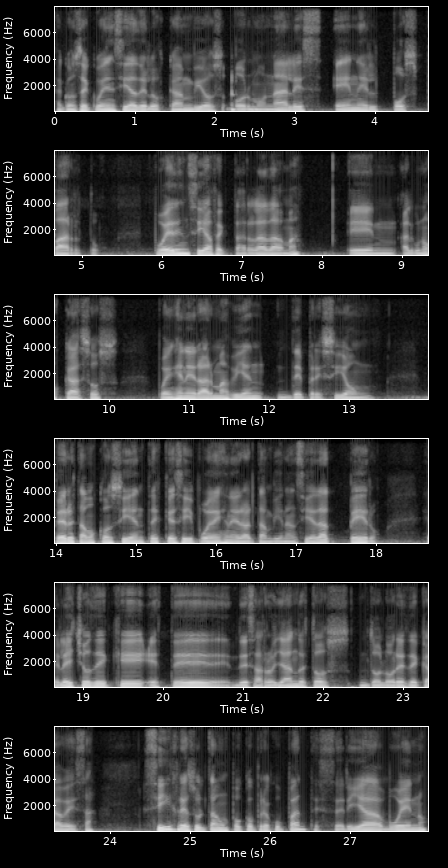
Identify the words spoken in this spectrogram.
a consecuencia de los cambios hormonales en el posparto, pueden sí afectar a la dama. En algunos casos pueden generar más bien depresión, pero estamos conscientes que sí pueden generar también ansiedad, pero el hecho de que esté desarrollando estos dolores de cabeza sí resultan un poco preocupantes. Sería bueno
